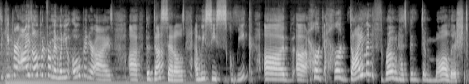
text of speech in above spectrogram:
to keep your eyes open from it. When you open your eyes, uh, the dust settles, and we see Squeak. Uh, uh, her her diamond throne has been demolished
